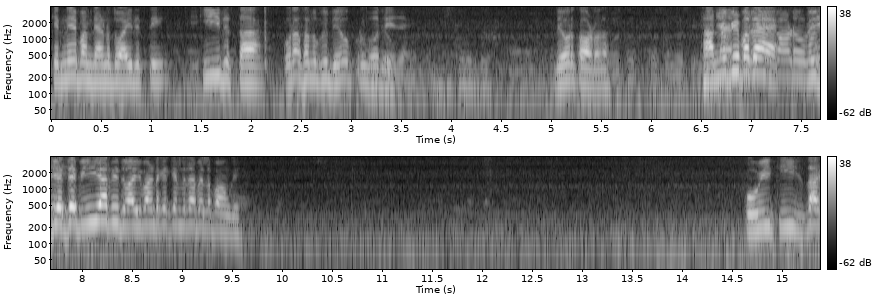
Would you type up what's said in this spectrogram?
ਕਿੰਨੇ ਬੰਦਿਆਂ ਨੂੰ ਦਵਾਈ ਦਿੱਤੀ? ਕੀ ਦਿੱਤਾ? ਉਹਦਾ ਸਾਨੂੰ ਕੋਈ ਦਿਓ ਉਹ ਪ੍ਰੂਫ ਦੇ ਦਿਓ। ਦਾਂਗੇ ਦਿਓ ਰਿਕਾਰਡ ਉਹਦਾ। ਸਾਨੂੰ ਕੀ ਪਤਾ ਹੈ? ਤੁਸੀਂ ਇੱਥੇ 20000 ਦੀ ਦਵਾਈ ਵੰਡ ਕੇ ਕਿੰਨੇ ਦਾ ਬਿੱਲ ਪਾਓਗੇ? ਕੋਈ ਚੀਜ਼ ਤਾਂ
